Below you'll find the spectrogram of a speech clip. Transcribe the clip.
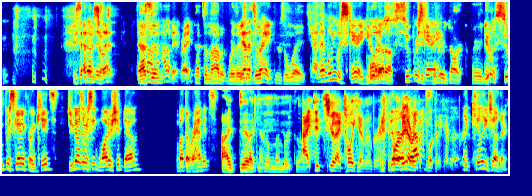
Is that Yeah, on? Is that that's, That's on in- the Hobbit, right? That's in the Hobbit. Where there's Yeah, a that's whip, right. there's a way. Yeah, that movie was scary. You know Pull what else that was super It's scary? Very dark. Very You know dark. what's super scary for kids? Did you guys ever see Watership Down? About the rabbits? I did. I can't remember it though. I did too, and I totally can't remember it. The or maybe I read the book and I can't remember. Like it. kill each other.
